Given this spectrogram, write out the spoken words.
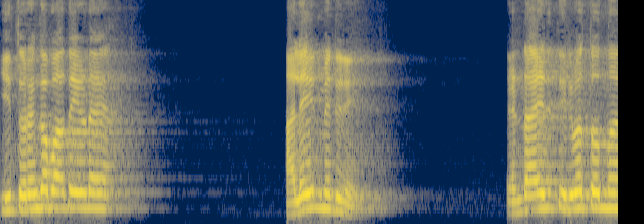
ഈ തുരങ്കപാതയുടെ അലൈൻമെന്റിന് രണ്ടായിരത്തി ഇരുപത്തൊന്ന്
